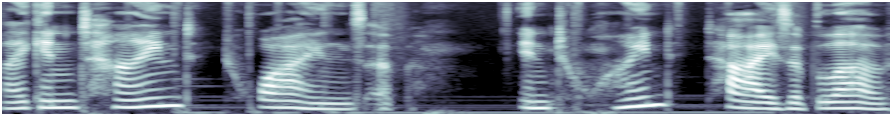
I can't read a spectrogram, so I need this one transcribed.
Like entwined twines of entwined ties of love.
